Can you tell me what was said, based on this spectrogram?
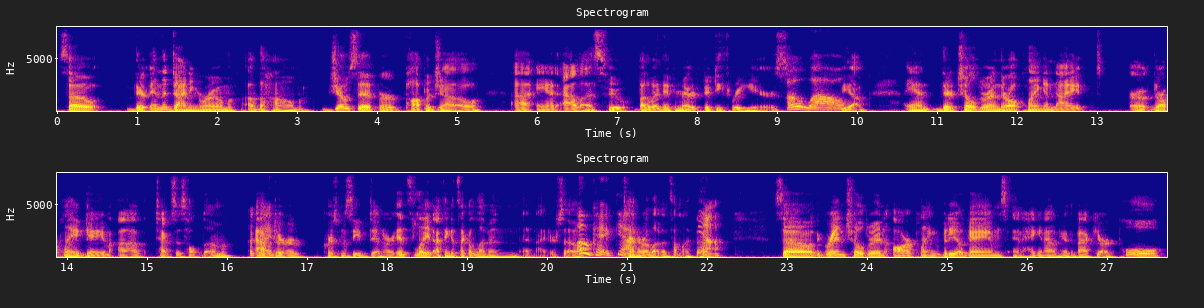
So they're in the dining room of the home. Joseph, or Papa Joe, uh, and Alice, who, by the way, they've been married 53 years. Oh wow. Yeah. And their children, they're all playing a night, or they're all playing a game of Texas Hold'em Okay. after Christmas Eve dinner. It's late. I think it's like 11 at night or so. okay. Yeah. 10 or 11, something like that. yeah. So the grandchildren are playing video games and hanging out near the backyard pool,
